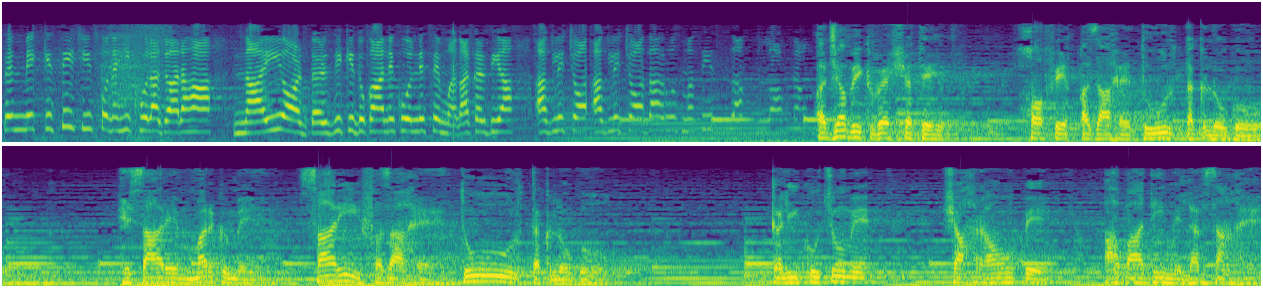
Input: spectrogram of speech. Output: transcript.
सिंध में किसी चीज़ को नहीं खोला जा रहा नाई और दर्जी की दुकानें खोलने से मना कर दिया। अगले चौ, अगले चौदह रोज मसीह सख्त लॉकडाउन अजब एक वहशत खौफ कजा है दूर तक लोगो। हिसारे मर्ग में सारी फजा है दूर तक लोगो। गली कूचों में शाहराहों पे आबादी में लर्जा है।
